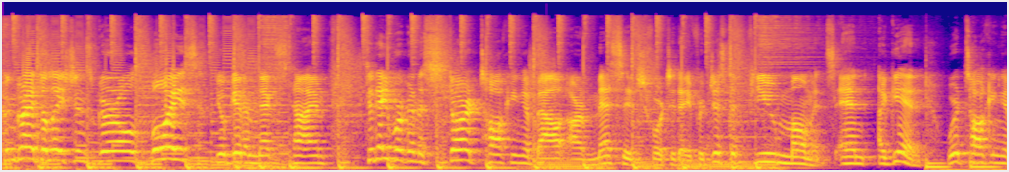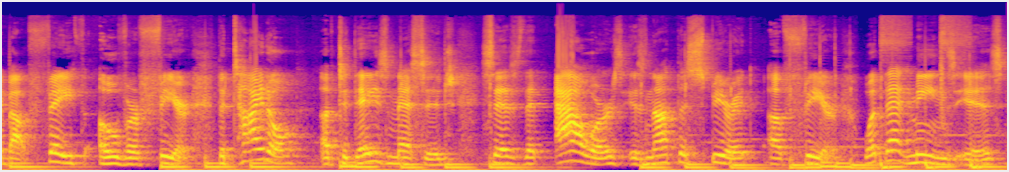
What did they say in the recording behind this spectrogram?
Congratulations, girls. Boys, you'll get them next time. Today, we're going to start talking about our message for today for just a few moments. And again, we're talking about faith over fear. The title of today's message says that ours is not the spirit of fear. What that means is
